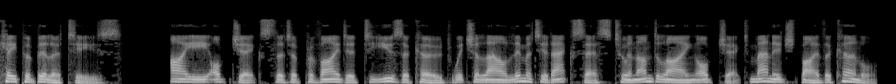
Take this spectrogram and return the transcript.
capabilities, i.e. objects that are provided to user code which allow limited access to an underlying object managed by the kernel.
